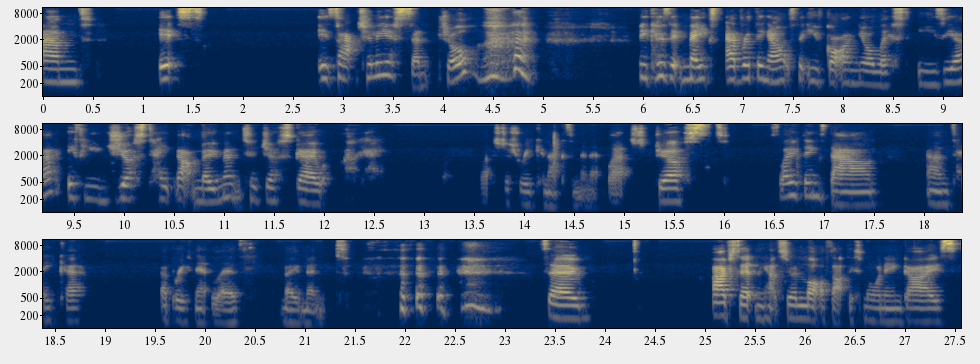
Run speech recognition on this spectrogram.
And it's it's actually essential because it makes everything else that you've got on your list easier if you just take that moment to just go, okay, let's just reconnect a minute. Let's just slow things down and take a, a breathe knit live moment. so I've certainly had to do a lot of that this morning, guys,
